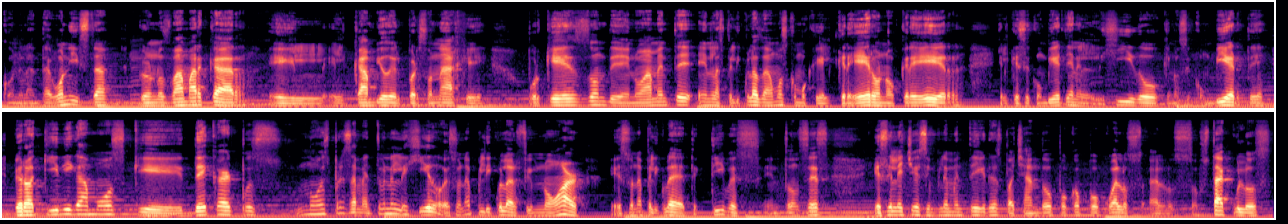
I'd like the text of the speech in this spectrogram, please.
con el antagonista, pero nos va a marcar el, cambio del personaje porque es donde nuevamente en las películas damos como que el creer o no creer, el que se convierte en el elegido, que no se convierte, pero aquí digamos que Descartes pues no es precisamente un elegido, es una película del film noir, es una película de detectives. Entonces es el hecho de simplemente ir despachando poco a poco a los, a los obstáculos.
